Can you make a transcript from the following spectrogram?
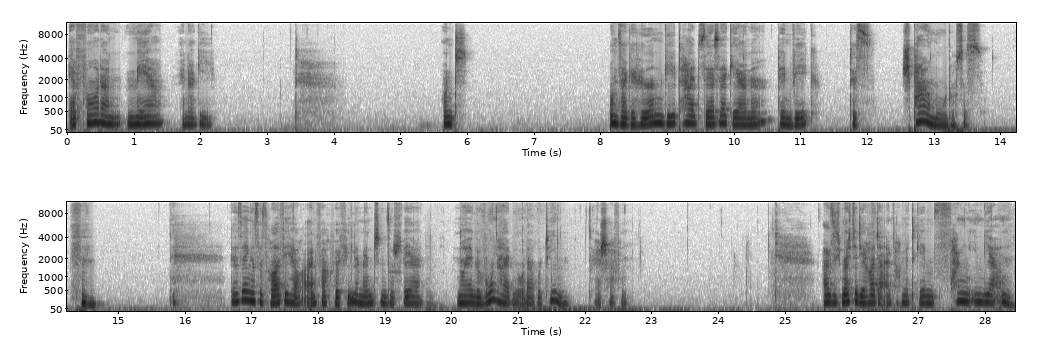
erfordern mehr Energie. Und unser Gehirn geht halt sehr, sehr gerne den Weg des Sparmoduses. Deswegen ist es häufig auch einfach für viele Menschen so schwer, neue Gewohnheiten oder Routinen zu erschaffen. Also ich möchte dir heute einfach mitgeben, fang in dir an.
